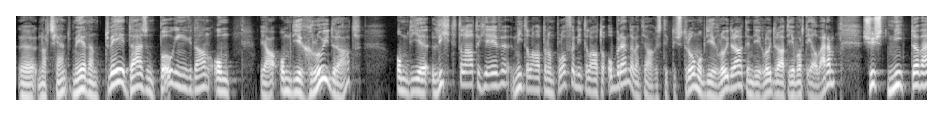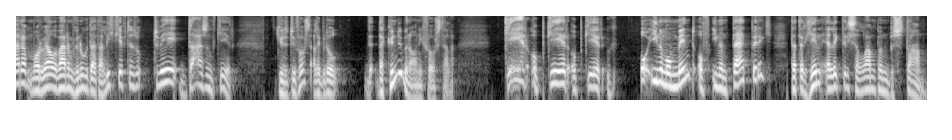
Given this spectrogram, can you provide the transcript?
naar het schijnt, meer dan 2000 pogingen gedaan om, ja, om die gloeidraad om die licht te laten geven, niet te laten ontploffen, niet te laten opbranden. Want ja, je stikt de stroom op die gloeidraad en die gloeidraad die wordt heel warm. Juist niet te warm, maar wel warm genoeg dat dat licht geeft en zo. 2000 keer. Kun je het u voorstellen? bedoel, dat kunt u me nou niet voorstellen. Keer op keer op keer. In een moment of in een tijdperk dat er geen elektrische lampen bestaan.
